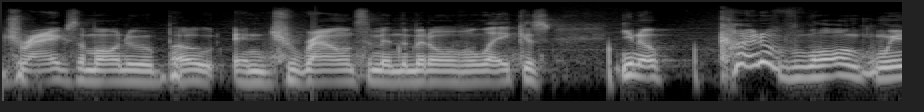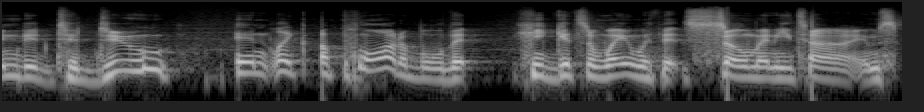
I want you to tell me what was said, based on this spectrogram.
drags them onto a boat and drowns them in the middle of a lake, is you know kind of long winded to do, and like applaudable that he gets away with it so many times.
